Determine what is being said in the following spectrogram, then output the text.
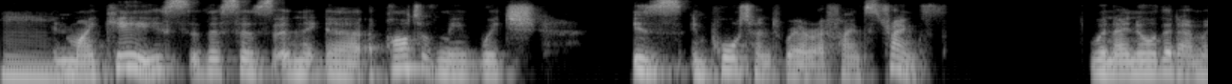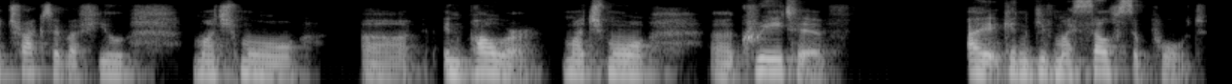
Mm. In my case, this is an, uh, a part of me which is important where I find strength. When I know that I'm attractive, I feel much more uh, in power, much more uh, creative. I can give myself support.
